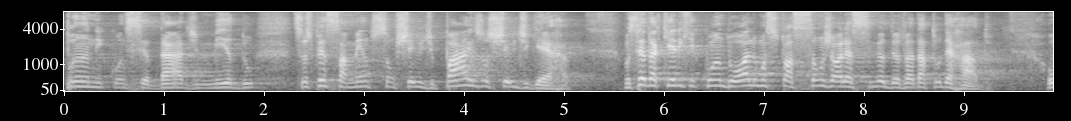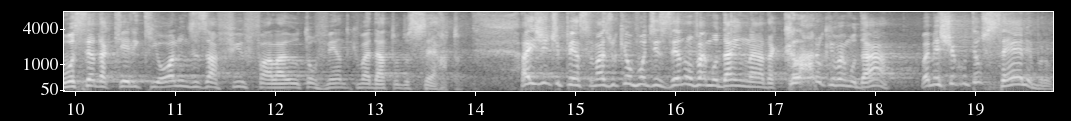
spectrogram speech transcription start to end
Pânico, ansiedade, medo. Seus pensamentos são cheios de paz ou cheios de guerra? Você é daquele que, quando olha uma situação, já olha assim: meu Deus, vai dar tudo errado. Ou você é daquele que olha um desafio e fala: eu estou vendo que vai dar tudo certo. Aí a gente pensa: mas o que eu vou dizer não vai mudar em nada. Claro que vai mudar. Vai mexer com o teu cérebro.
